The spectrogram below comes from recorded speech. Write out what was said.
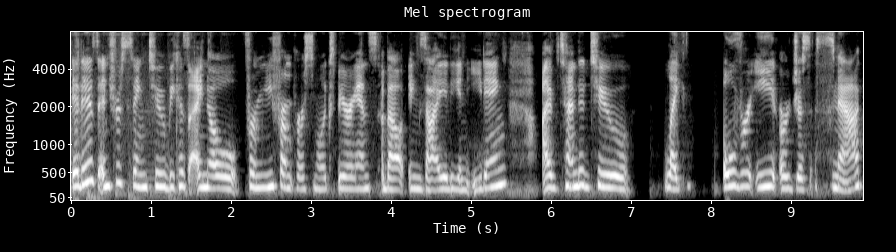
It is interesting too, because I know for me from personal experience about anxiety and eating, I've tended to like overeat or just snack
